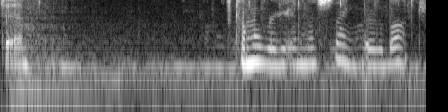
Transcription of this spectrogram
Dad. Just come over here in this thing. There's a bunch.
